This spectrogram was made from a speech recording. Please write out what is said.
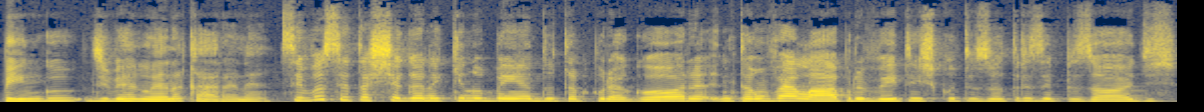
pingo de vergonha na cara, né? Se você tá chegando aqui no Bem Adulta por agora, então vai lá, aproveita e escuta os outros episódios.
